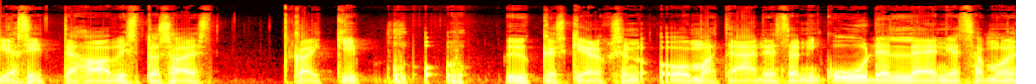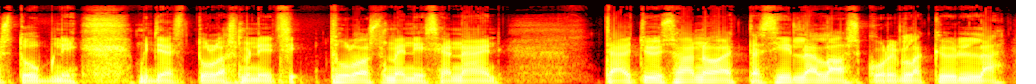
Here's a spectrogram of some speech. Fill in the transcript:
ja sitten Haavisto saisi kaikki ykköskierroksen omat äänensä niin kuin uudelleen ja samoin Stub, niin miten se tulos menisi, tulos menisi ja näin. Täytyy sanoa, että sillä laskurilla kyllä –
